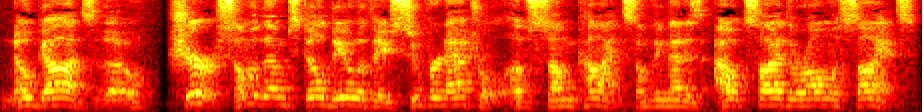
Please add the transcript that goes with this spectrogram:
No gods, though. Sure, some of them still deal with a supernatural of some kind, something that is outside the realm of science.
